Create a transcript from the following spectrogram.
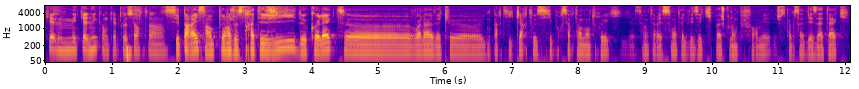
quelle mécanique en quelque sorte hein? C'est pareil, c'est un peu un jeu de stratégie, de collecte, voilà, avec une partie carte aussi pour certains d'entre eux qui est assez intéressante, avec des équipages que l'on peut former, des choses comme ça, des attaques.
